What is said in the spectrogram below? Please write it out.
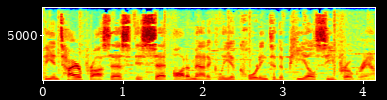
The entire process is set automatically according to the PLC program.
